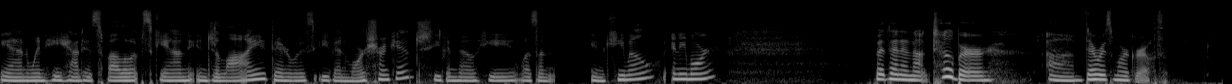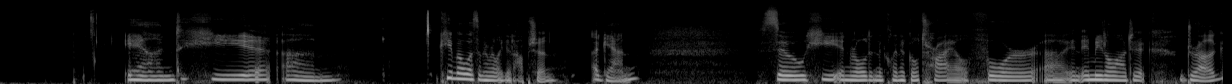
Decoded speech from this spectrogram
And when he had his follow up scan in July, there was even more shrinkage, even though he wasn't in chemo anymore. But then in October, um, there was more growth. And he, um, chemo wasn't a really good option again. So he enrolled in a clinical trial for uh, an immunologic drug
